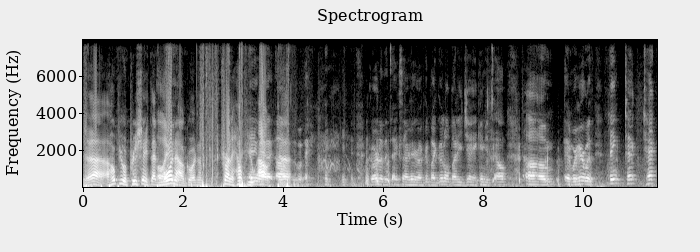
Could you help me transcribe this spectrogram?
to. Yeah, I hope you appreciate that Oh, more now, Gordon. I'm trying to help you Anyway, out. uh, yeah. Gordon the Tech Czar here, our good- my good old buddy Jay, can you tell? Um, and we're here with Think Tech Tech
